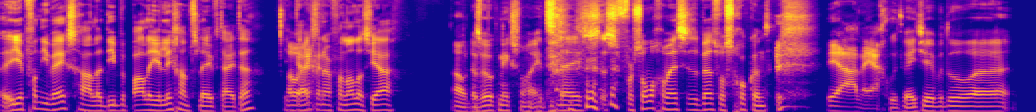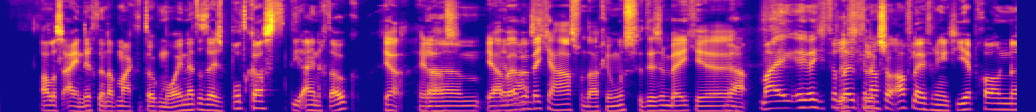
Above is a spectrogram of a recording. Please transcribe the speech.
Je hebt van die weegschalen die bepalen je lichaamsleeftijd, hè? Je oh, kijkt echt? naar van alles, ja. Oh, daar wil ik niks van weten. Nee, voor sommige mensen is het best wel schokkend. Ja, nou ja, goed. Weet je, ik bedoel, uh, alles eindigt en dat maakt het ook mooi. Net als deze podcast, die eindigt ook. Ja, helaas. Um, ja, helaas. we hebben een beetje haast vandaag, jongens. Het is een beetje... Ja, maar weet je, veel leuk vind aan zo'n afleveringetje? Je hebt gewoon uh,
